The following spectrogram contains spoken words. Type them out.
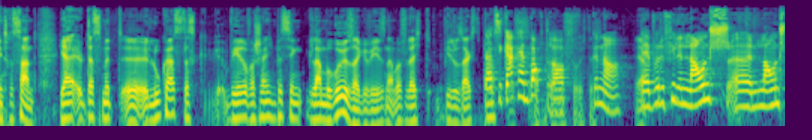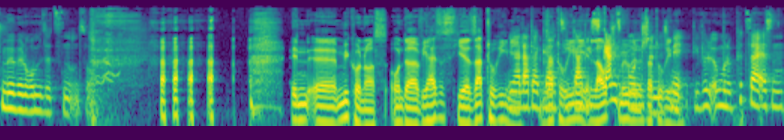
Interessant. Ja, das mit äh, Lukas, das wäre wahrscheinlich ein bisschen glamouröser gewesen, aber vielleicht, wie du sagst, Da hat sie gar keinen Bock drauf. So genau. Ja. Der würde viel in Lounge, äh, in Lounge-Möbeln rumsitzen und so. In äh, Mykonos unter, wie heißt es hier, Satorini. Ja, gar, Satorini, gar in Lounge-Möbeln in. Satorini. Nee, die will irgendwo eine Pizza essen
